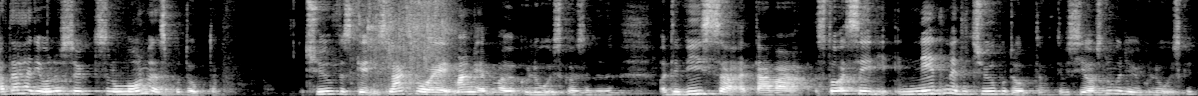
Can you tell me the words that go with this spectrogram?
og der har de undersøgt sådan nogle morgenmadsprodukter. 20 forskellige slags, hvor mange af dem var økologiske osv. Og det viste sig, at der var stort set 19 af de 20 produkter, det vil sige også nogle af de økologiske,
